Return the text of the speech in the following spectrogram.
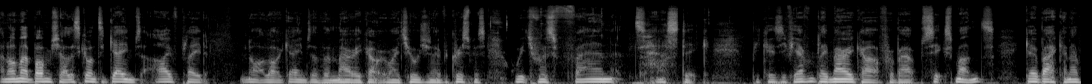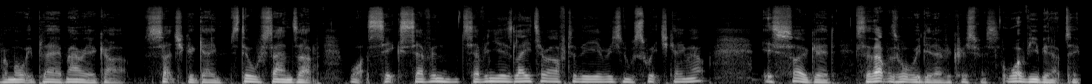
And on that bombshell, let's go on to games. I've played not a lot of games other than Mario Kart with my children over Christmas, which was fantastic. Because if you haven't played Mario Kart for about six months, go back and have a multiplayer Mario Kart. Such a good game. Still stands up, what, six, seven, seven years later after the original Switch came out? It's so good. So that was what we did over Christmas. What have you been up to?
